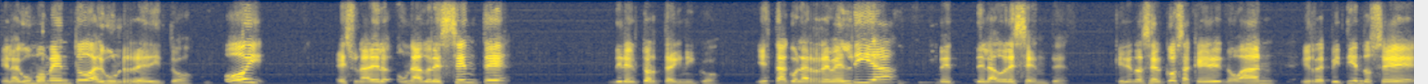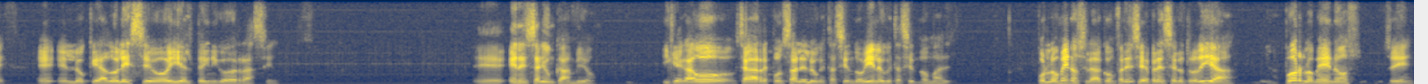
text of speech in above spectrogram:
en algún momento algún rédito. Hoy es una, un adolescente director técnico y está con la rebeldía del adolescente, queriendo hacer cosas que no van y repitiéndose en, lo que adolece hoy el técnico de Racing. Eh, es necesario un cambio y que Gago se haga responsable de lo que está haciendo bien y lo que está haciendo mal. Por lo menos en la conferencia de prensa el otro día, por lo menos, ¿sí?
